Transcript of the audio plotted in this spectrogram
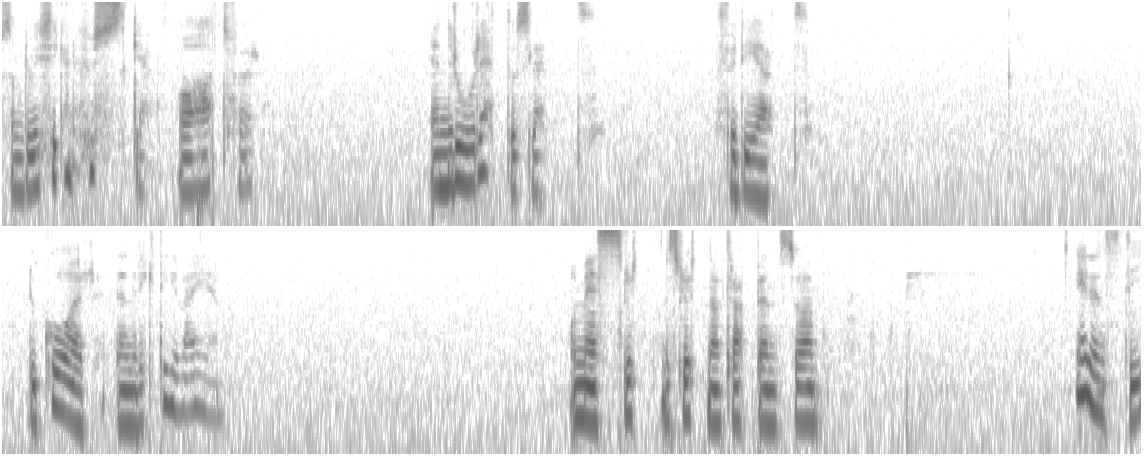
som du ikke kan huske å ha hatt før. En ro rett og slett fordi at Du går den riktige veien. Og med slutt, ved slutten av trappen så er det en sti.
